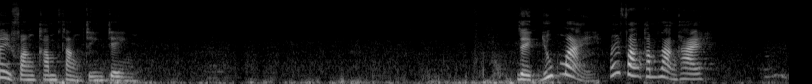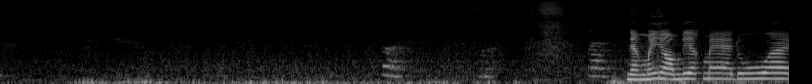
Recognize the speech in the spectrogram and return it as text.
ไม่ฟังคำสั่งจริง ๆ เด็กยุคใหม่ ไม่ฟังคำสั่งใคร ยังไม่ยอมเรียกแม่ด้วย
